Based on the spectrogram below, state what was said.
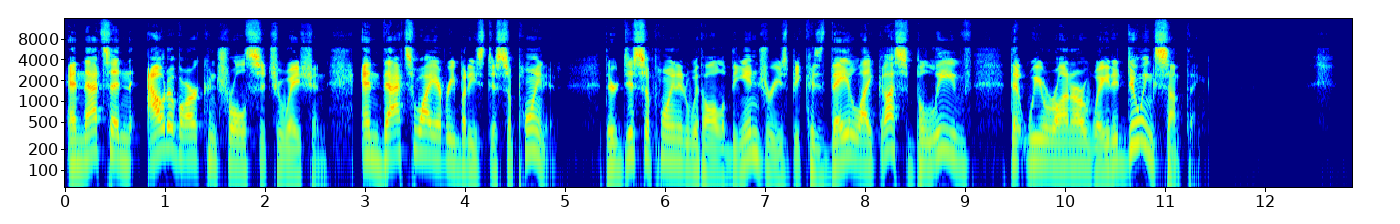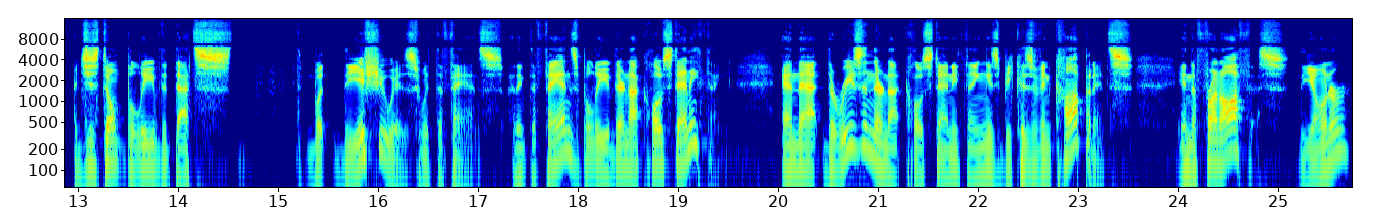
And that's an out of our control situation. And that's why everybody's disappointed. They're disappointed with all of the injuries because they, like us, believe that we were on our way to doing something. I just don't believe that that's what the issue is with the fans. I think the fans believe they're not close to anything. And that the reason they're not close to anything is because of incompetence in the front office, the owner,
